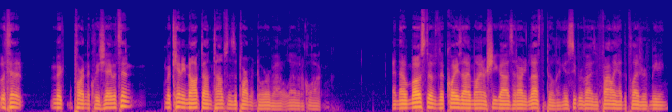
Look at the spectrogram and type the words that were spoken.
Lieutenant, Mc, pardon the cliche, Lieutenant McKinney knocked on Thompson's apartment door about 11 o'clock And though most of the quasi minor she gods had already left the building, his supervisor finally had the pleasure of meeting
